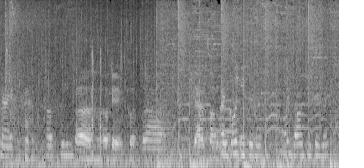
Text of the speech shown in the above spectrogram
Nice. House clean. Uh, okay, clip that. Dance on. Alright, go on E scissors. Go on down E scissors.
